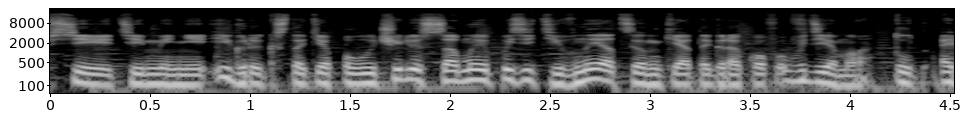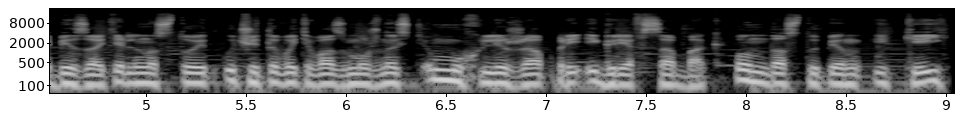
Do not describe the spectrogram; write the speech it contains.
Все эти мини-игры, кстати, получили самые позитивные оценки от игроков в демо. Тут обязательно стоит учитывать возможность мухляжа при игре в собак. Он доступен и Кей,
